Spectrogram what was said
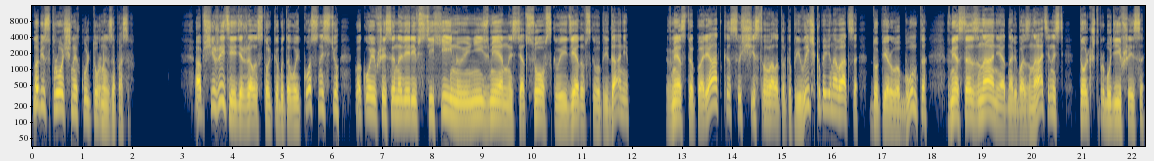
но без прочных культурных запасов. Общежитие держалось только бытовой косностью, покоившейся на вере в стихийную неизменность отцовского и дедовского предания. Вместо порядка существовала только привычка повиноваться до первого бунта, вместо знания одна любознательность, только что пробудившаяся.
